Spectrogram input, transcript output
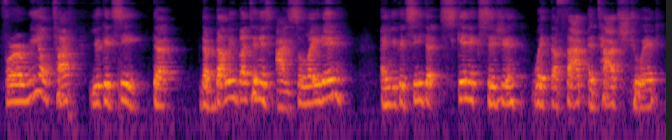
For a real tuck, you could see that the belly button is isolated and you could see the skin excision with the fat attached to it.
